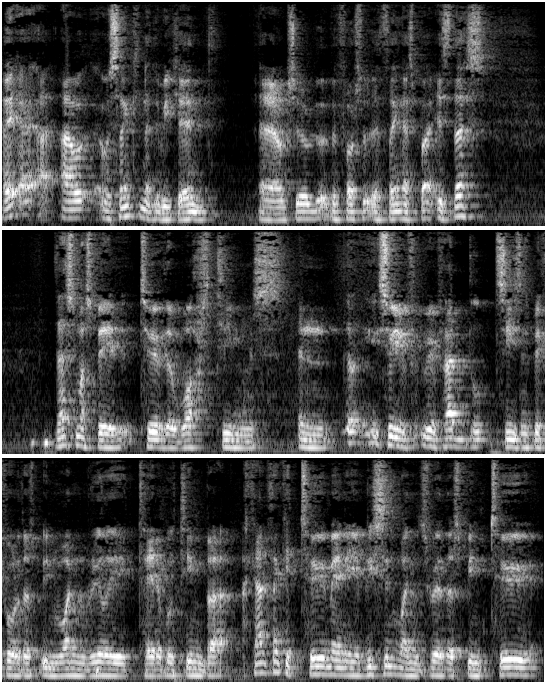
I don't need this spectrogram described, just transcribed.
I, I, I, I was thinking at the weekend. Uh, I'm sure the, the first thing think this, but is this? This must be two of the worst teams in. So you've, we've had seasons before. There's been one really terrible team, but I can't think of too many recent ones where there's been two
